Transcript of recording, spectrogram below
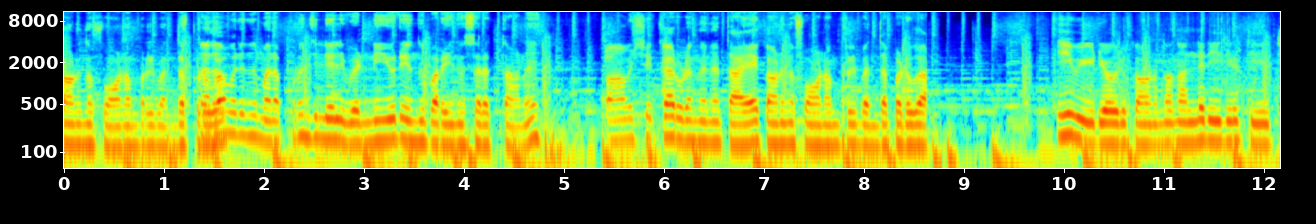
കാണുന്ന ഫോൺ നമ്പറിൽ ബന്ധപ്പെടുക. വരുന്നത് മലപ്പുറം ജില്ലയിൽ വെണ്ണിയൂർ എന്ന് പറയുന്ന സ്ഥലത്താണ്. അപ്പോൾ ആവശ്യക്കാരുടൻ തന്നെ താഴെ കാണുന്ന ഫോൺ നമ്പറിൽ ബന്ധപ്പെടുക. ഈ വീഡിയോയിൽ കാണുന്ന നല്ല രീതിയിൽ തീറ്റ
